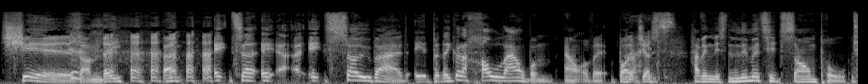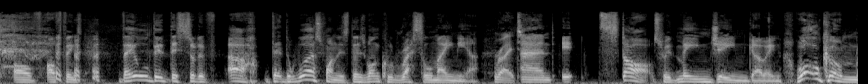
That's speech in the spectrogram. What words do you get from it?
Cheers, Andy. Um, it's uh, it, uh, it's so bad, it, but they got a whole album out of it by Right. just having this limited sample of, of things. They all did this sort of. Uh, the, the worst one is there's one called WrestleMania, Right. And it starts with Mean Gene going, "Welcome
